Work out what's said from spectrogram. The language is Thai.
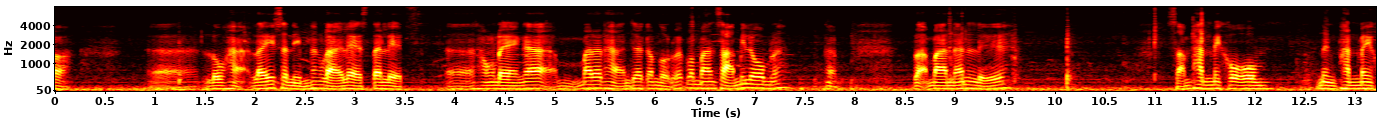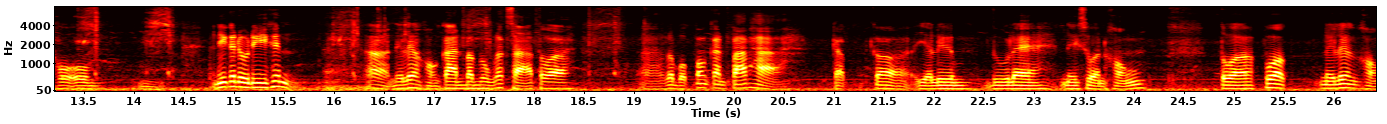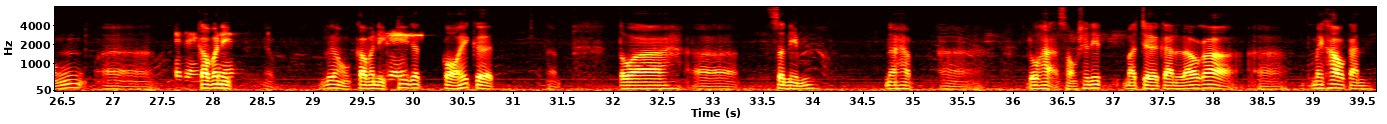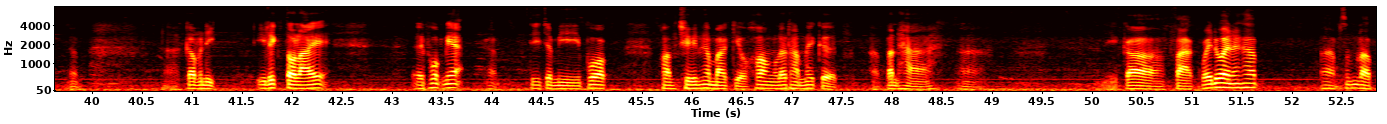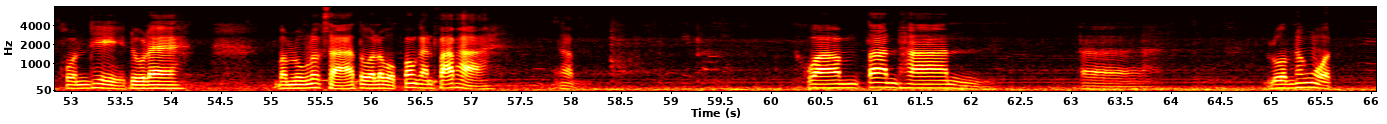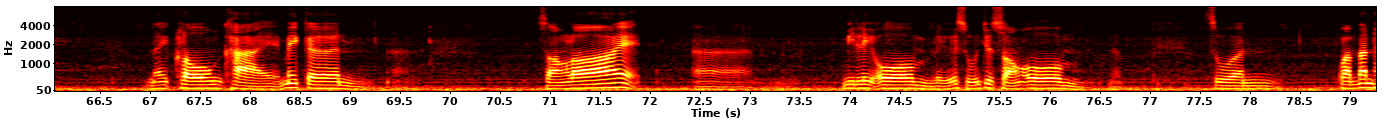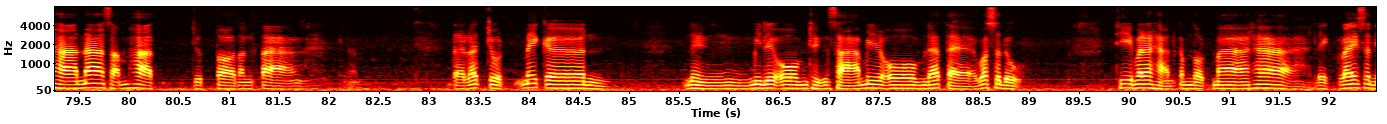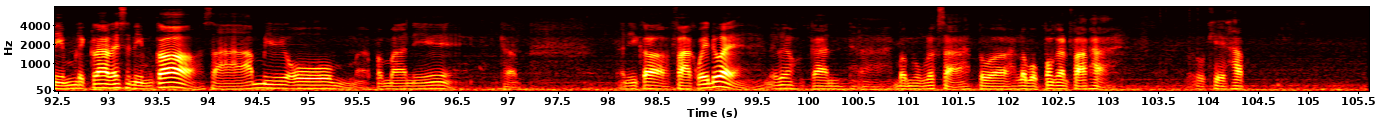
โลหะไร้สนิมทั้งหลายแหละสแตนเลสเอ่อทองแดงก็มาตรฐานจะกำหนดไว้ประมาณ 3 มิลลิโอห์มแล้วครับประมาณนั้นหรือ 3,000 ไมโครโอห์ม1,000 ไมโครโอห์มอืมอันนี้ก็ดูดีขึ้นอ่าก็ในเรื่องของการบำรุงรักษาตัวเอ่อระบบป้องกันฟ้าผ่ากับก็อย่าลืมดูแลในส่วนของตัวพวกในเรื่องของเอ่อกาวานิกครับ เรื่องของกาวานิกที่จะก่อให้เกิดครับตัวเอ่อสนิมนะครับเอ่อโลหะสองชนิดมาเจอกันแล้วก็เอ่อไม่เข้ากันครับอ่ากาวานิกอิเล็กโทรไลต์ไอ้พวกเนี้ยครับที่จะมีพวกความชื้นเข้ามาเกี่ยวข้อง แล้วทำให้เกิดอ่าปัญหาอ่าอันนี้ก็ฝากไว้ด้วยนะครับอ่าสำหรับคนที่ดูแลบำรุงรักษาตัวระบบป้องกันฟ้าผ่าครับ ความต้านทานรวมทั้งหมดในโครงข่ายไม่เกิน 200 มิลลิโอห์มหรือ 0.2 โอห์มส่วนความต้านทานหน้าสัมผัสจุดต่อต่างๆ แต่ละจุดไม่เกิน 1 มิลลิโอห์มถึง 3 มิลลิโอห์มแล้วแต่วัสดุ ที่มาตรฐานกำหนดมาถ้าเหล็กไร้สนิม เหล็กกล้าไร้สนิมก็ 3 มิลลิโอห์มประมาณนี้ครับอันนี้ก็ฝากไว้ด้วยในเรื่องของการบำรุงรักษาตัวระบบป้องกันฟ้าผ่า โอเคครับ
